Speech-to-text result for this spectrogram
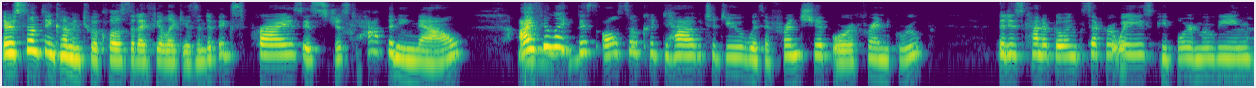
there's something coming to a close that I feel like isn't a big surprise. It's just happening now. I feel like this also could have to do with a friendship or a friend group that is kind of going separate ways. People are moving,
